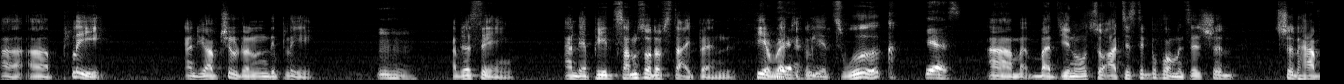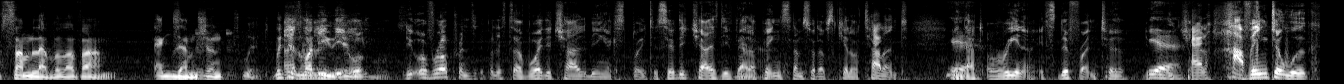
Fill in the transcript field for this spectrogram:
a, a play, and you have children in the play, I'm just saying, and they're paid some sort of stipend. Theoretically, it's work. yes. Um, but you know, so artistic performances should should have some level of um exemption to it, which is what usually. the, the overall principle is to avoid the child being exploited. So if the child is developing some sort of skill or talent in that arena, it's different to the, Yeah. the child having to work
